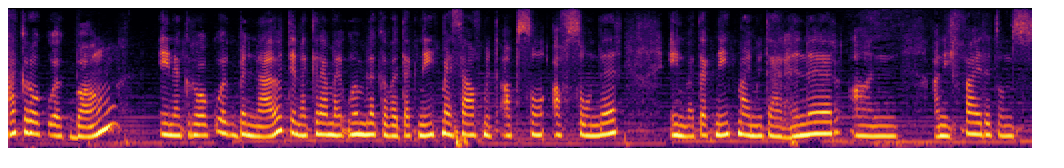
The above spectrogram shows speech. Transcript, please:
ek raak ook bang en ek raak ook benoud en ek kry my oomblikke wat ek net myself moet afsonder en wat ek net my moet herinner aan aan die feit dat ons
